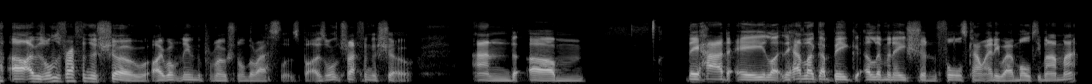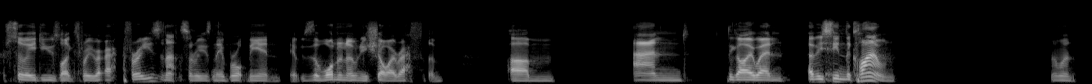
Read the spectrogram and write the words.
Uh, I was once refing a show. I won't name the promotion or the wrestlers, but I was once refing a show, and um, they had a like they had like a big elimination falls count anywhere multi man match. So they'd use like three referees, and that's the reason they brought me in. It was the one and only show I ref for them. Um, and the guy went, "Have you seen the clown?" I went,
